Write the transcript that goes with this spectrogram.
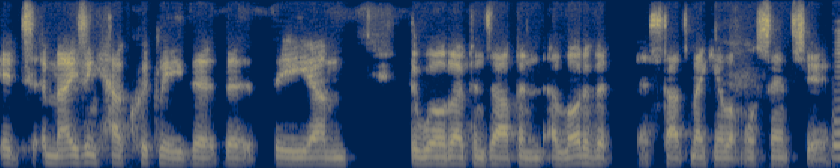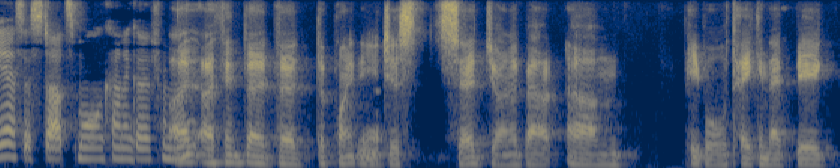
it's amazing how quickly the the the um, the world opens up and a lot of it starts making a lot more sense Yeah. Yeah, so start small and kind of go from there. I, I think that the the point that yeah. you just said, John, about um, people taking that big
